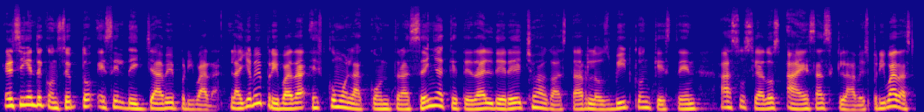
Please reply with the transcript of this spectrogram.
El siguiente concepto es el de llave privada. La llave privada es como la contraseña que te da el derecho a gastar los bitcoins que estén asociados a esas claves privadas.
